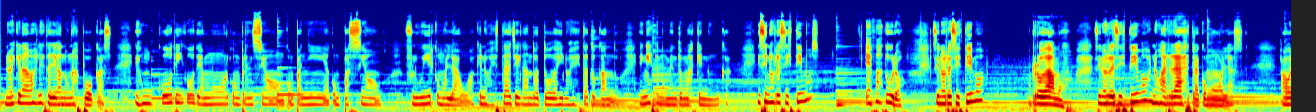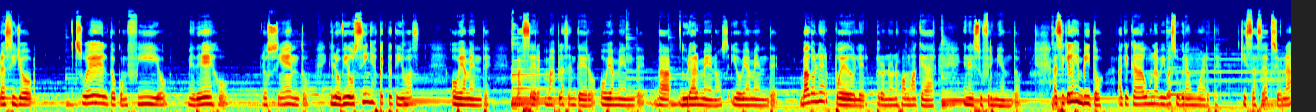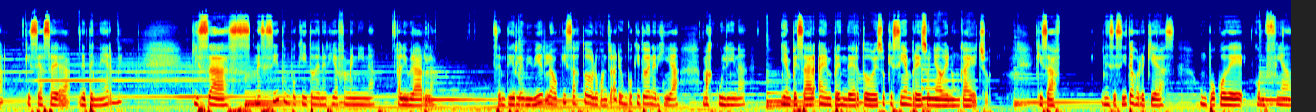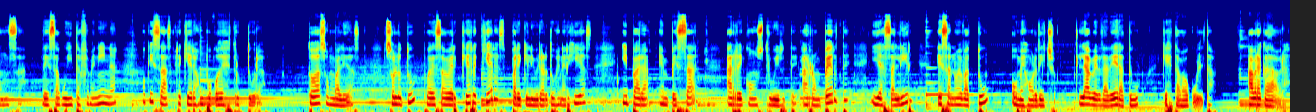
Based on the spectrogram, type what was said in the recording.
no es que nada más le está llegando unas pocas, es un código de amor, comprensión, compañía, compasión, fluir como el agua que nos está llegando a todas y nos está tocando en este momento más que nunca. Y si nos resistimos, es más duro. Si nos resistimos, rodamos. Si nos resistimos, nos arrastra como olas. Ahora si yo suelto, confío, me dejo, lo siento y lo vivo sin expectativas, obviamente va a ser más placentero, obviamente va a durar menos y obviamente va a doler, puede doler, pero no nos vamos a quedar en el sufrimiento. Así que les invito a que cada una viva su gran muerte. Quizás sea accionar, quizás sea detenerme, quizás necesite un poquito de energía femenina calibrarla, sentirle, vivirla o quizás todo lo contrario, un poquito de energía masculina y empezar a emprender todo eso que siempre he soñado y nunca he hecho. Quizás necesites o requieras un poco de confianza, de esa agüita femenina o quizás requieras un poco de estructura. Todas son válidas. Solo tú puedes saber qué requieres para equilibrar tus energías y para empezar a reconstruirte, a romperte y a salir esa nueva tú, o mejor dicho, la verdadera tú que estaba oculta. Abra cadabra.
